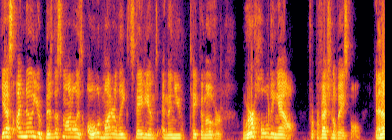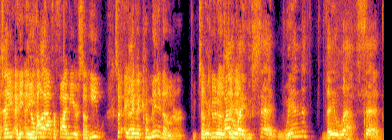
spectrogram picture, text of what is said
yes, I know your business model is old minor league stadiums and then you take them over. We're holding out for professional baseball. And, And- that's what he, and and he, and he held what? out for five years. So he, so you have a committed owner. So who, kudos by to the him. way, who said when they left, said,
